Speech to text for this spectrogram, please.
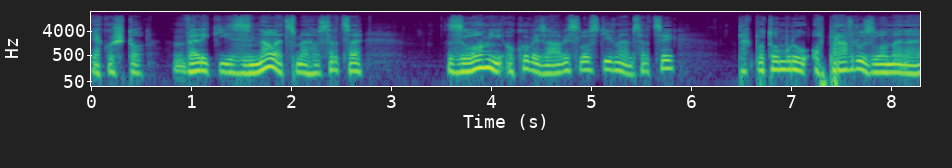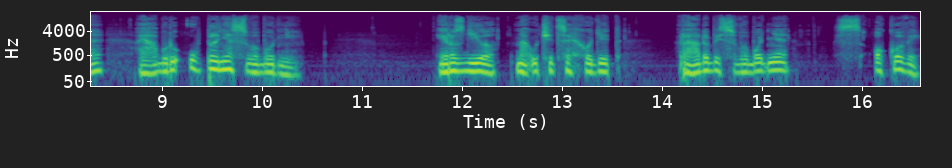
jakožto veliký znalec mého srdce, zlomí okovy závislosti v mém srdci, tak potom budou opravdu zlomené a já budu úplně svobodný. Je rozdíl naučit se chodit rádoby svobodně s okovy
